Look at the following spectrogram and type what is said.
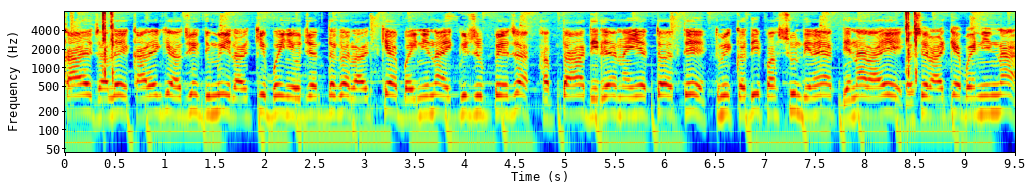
काय झालंय? कारण की अजून तुम्ही लाडकी बहीण योजनेअंतर्गत लाडक्या बहिणींना एकवीस रुपयाचा हप्ता हा दिलेला नाहीये. तर ते तुम्ही कधीपासून देण्यात देणार आहे? असे लाडक्या बहिणींना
